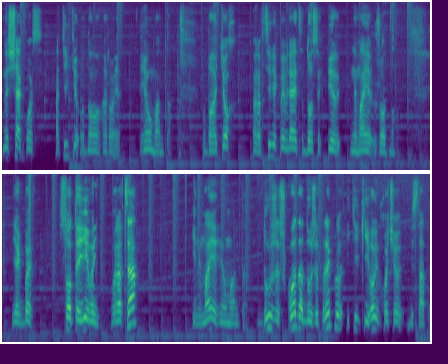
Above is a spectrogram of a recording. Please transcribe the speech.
не ще когось, а тільки одного героя Геоманта. У багатьох гравців, як виявляється, до сих пір немає жодного. Якби сотий рівень гравця і немає Геоманта. Дуже шкода, дуже прикро, і тільки його він хоче дістати.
